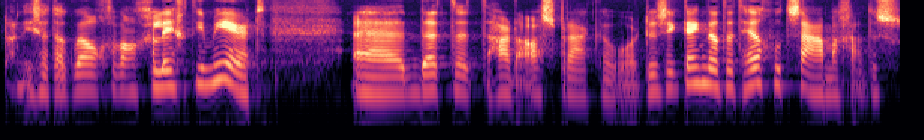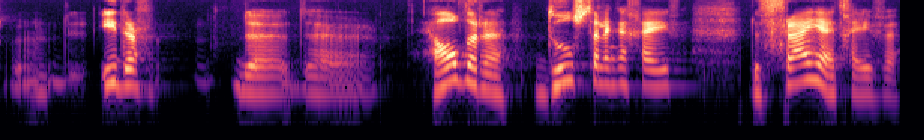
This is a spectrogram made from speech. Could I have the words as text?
dan is het ook wel gewoon gelegitimeerd. Uh, dat het harde afspraken wordt. Dus ik denk dat het heel goed samengaat. Dus uh, ieder de, de heldere doelstellingen geven, de vrijheid geven.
